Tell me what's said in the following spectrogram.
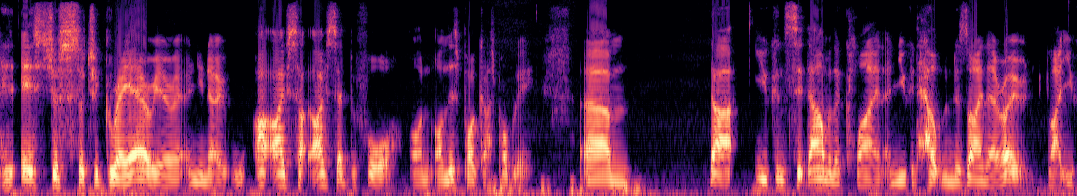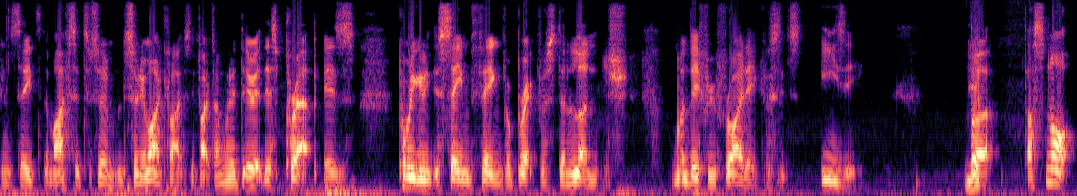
It's just such a grey area, and you know, I've I've said before on, on this podcast probably, um, that you can sit down with a client and you can help them design their own. Like you can say to them, I've said to so, so many of my clients, in fact, I'm going to do it. This prep is probably going to be the same thing for breakfast and lunch Monday through Friday because it's easy. Yeah. But that's not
